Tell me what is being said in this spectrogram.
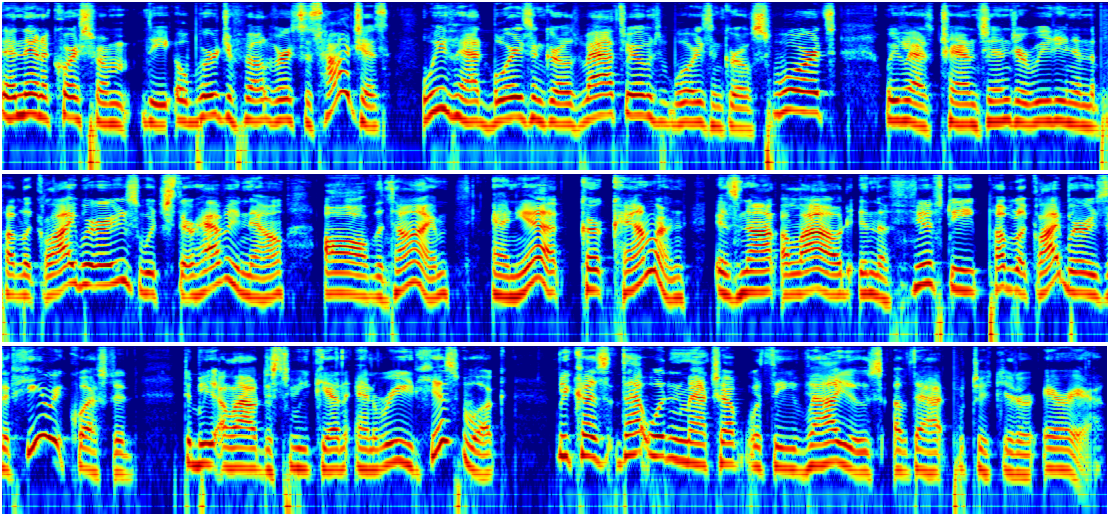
And then, of course, from the Obergefell versus Hodges, we've had boys and girls bathrooms, boys and girls sports. We've had transgender reading in the public libraries, which they're having now all the time. And yet, Kirk Cameron is not allowed in the 50 public libraries that he requested to be allowed to speak in and read his book because that wouldn't match up with the values of that particular area.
